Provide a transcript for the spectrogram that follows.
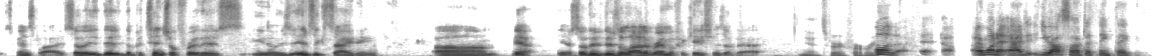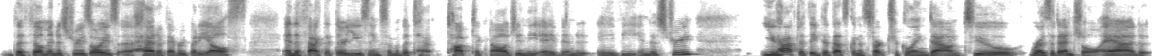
expense wise. So the, the potential for this, you know, is, is exciting. Um, yeah, yeah. So there, there's a lot of ramifications of that. Yeah, it's very far. Reaching. Well, I want to add, you also have to think that the film industry is always ahead of everybody else. And the fact that they're using some of the te- top technology in the AV, AV industry, you have to think that that's going to start trickling down to residential. And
